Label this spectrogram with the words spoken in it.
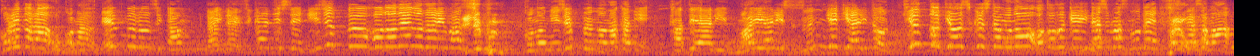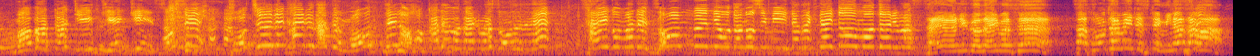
これから行う演舞の時間、だいたい時間にして20分ほどでございます。20分。この20分の中に縦あり前あり寸劇ありとギュッと凝縮したものをお届けいたしますので皆様まばたき厳禁そして途中で帰るなんてもってのほかでございます。のでね最後まで存分にお楽しみいただきたいと思っております。さようにございます。さあそのためにですね皆様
